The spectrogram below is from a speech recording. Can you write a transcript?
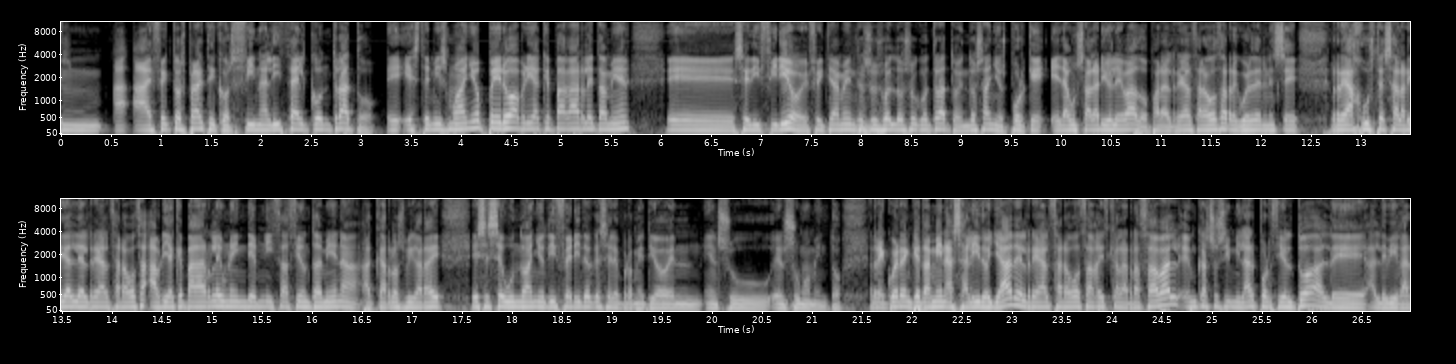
a, a efectos prácticos, finaliza el contrato eh, este mismo año, pero habría que pagarle también, eh, se difirió efectivamente su sueldo, su contrato en dos años, porque era un salario elevado para el Real Zaragoza. Recuerden en ese reajuste salarial del Real Zaragoza, habría que pagarle una indemnización también a, a Carlos Vigaray, ese segundo año diferido que se le prometió en, en su, en su momento. Recuerden que también ha salido ya del Real Zaragoza Gaizka Larrazábal, un caso similar, por cierto, al de, al de Vigaray,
